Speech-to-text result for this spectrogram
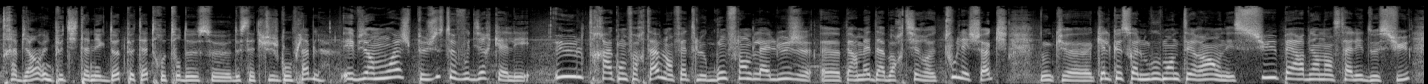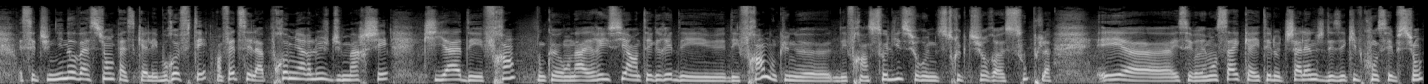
Très bien, une petite anecdote peut-être autour de, ce, de cette luge gonflable? Eh bien, moi, je peux juste vous dire qu'elle est ultra confortable. En fait, le gonflant de la luge euh, permet d'amortir euh, tous les chocs. Donc, euh, quel que soit le mouvement de terrain, on est super bien installé dessus. C'est une innovation parce qu'elle est brevetée. En fait, c'est la première luge du marché qui a des freins. Donc, on a réussi à intégrer des, freins, donc des freins solides sur une structure souple. Et, c'est vraiment ça qui a été le challenge des équipes conception,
